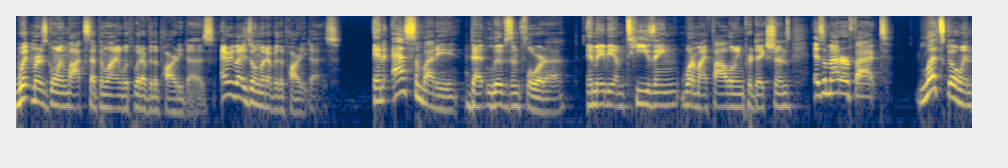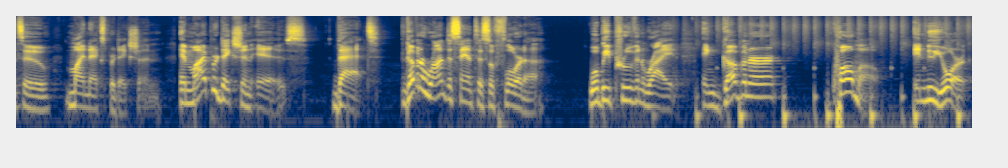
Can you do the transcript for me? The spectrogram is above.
Whitmer's going lockstep in line with whatever the party does. Everybody's doing whatever the party does. And as somebody that lives in Florida and maybe I'm teasing one of my following predictions. As a matter of fact, let's go into my next prediction. And my prediction is that Governor Ron DeSantis of Florida will be proven right, and Governor Cuomo in New York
